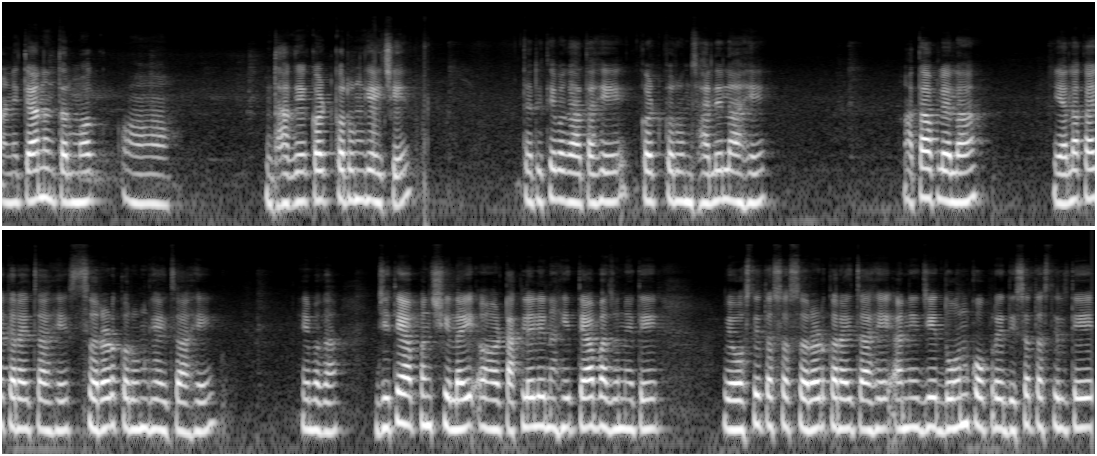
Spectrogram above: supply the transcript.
आणि त्यानंतर मग धागे कट करून घ्यायचे. तर इथे बघा आता हे कट करून झालेलं आहे. आता आपल्याला याला काय करायचं आहे? सरळ करून घ्यायचं आहे. हे बघा जिथे आपण शिलाई टाकलेली नाही त्या बाजूने ते व्यवस्थित असं सरळ करायचं आहे आणि जे दोन कोपरे दिसत असतील ते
